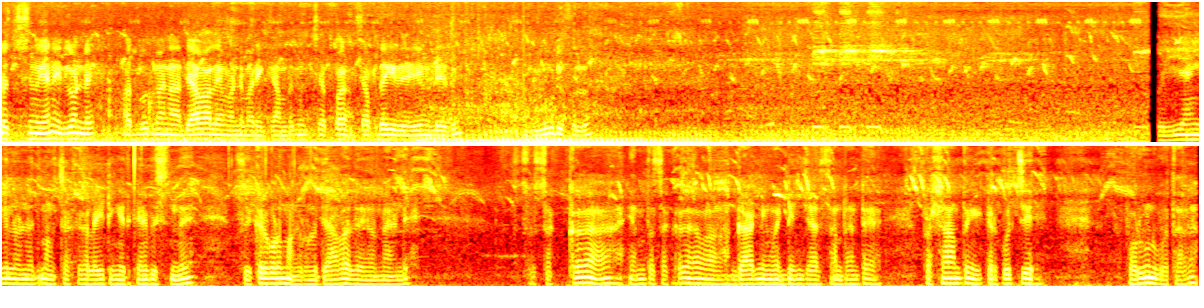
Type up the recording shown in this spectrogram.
ఎండ వచ్చింది కానీ ఇదిగోండి అద్భుతమైన దేవాలయం అండి మరి ఇంకా అంతకుమించి చెప్ప చెప్పదగిది ఏం లేదు. బ్యూటిఫుల్ ఈ యాంగిల్ అనేది మనకు చక్కగా లైటింగ్ అయితే కనిపిస్తుంది. సో ఇక్కడ కూడా మనకు రెండు దేవాలయాలు ఉన్నాయండి. సో చక్కగా ఎంత చక్కగా గార్డెనింగ్ మెయింటైన్ చేస్తారంటే ప్రశాంతంగా ఇక్కడికి వచ్చి పడుకుని పోతారు?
